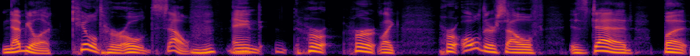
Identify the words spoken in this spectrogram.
Nebula killed her old self, Mm-hmm, and her her like her older self is dead, but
